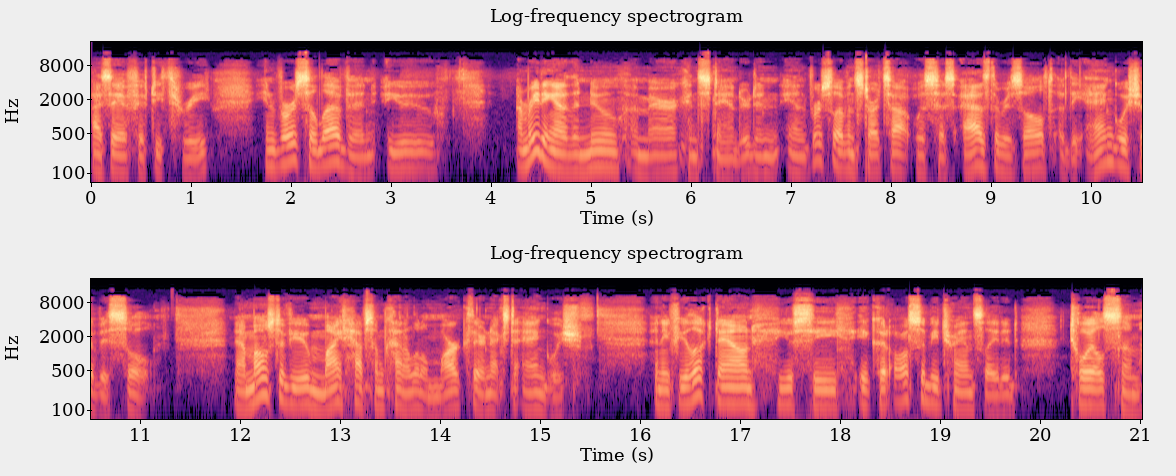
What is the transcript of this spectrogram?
Isaiah 53 in verse 11 you I'm reading out of the New American Standard, and, and verse 11 starts out with says, as the result of the anguish of his soul. Now, most of you might have some kind of little mark there next to anguish. And if you look down, you see it could also be translated toilsome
